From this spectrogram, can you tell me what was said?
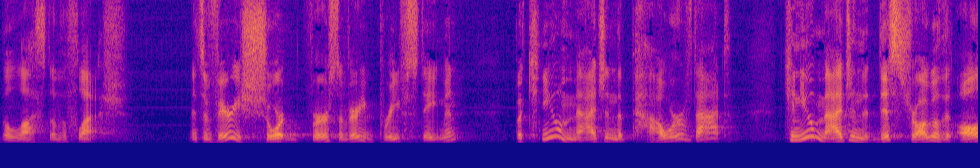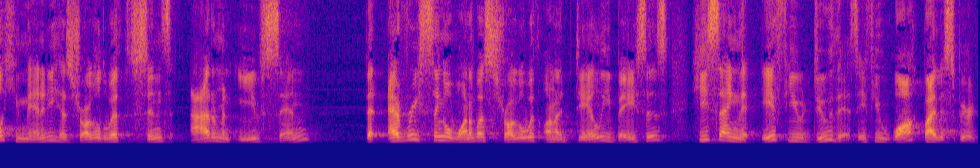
the lust of the flesh. It's a very short verse, a very brief statement, but can you imagine the power of that? Can you imagine that this struggle that all humanity has struggled with since Adam and Eve sinned? that every single one of us struggle with on a daily basis, he's saying that if you do this, if you walk by the Spirit,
